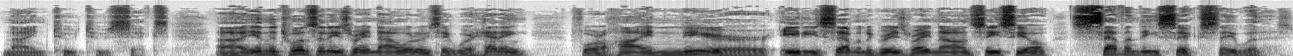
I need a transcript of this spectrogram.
9226. Uh, in the Twin Cities right now, what do we say? We're heading for a high near 87 degrees right now in CCO, 76. Stay with us.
